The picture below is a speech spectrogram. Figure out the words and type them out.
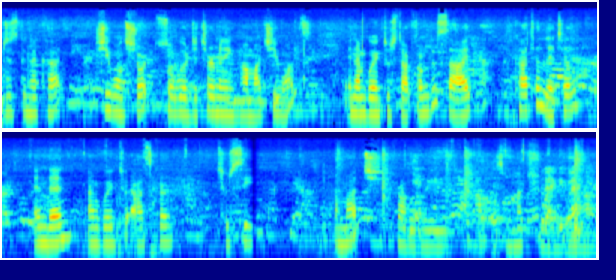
just gonna cut. She wants short, so we're determining how much she wants. And I'm going to start from the side, cut a little, and then I'm going to ask her to see how much. Probably uh, is much shorter. than.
